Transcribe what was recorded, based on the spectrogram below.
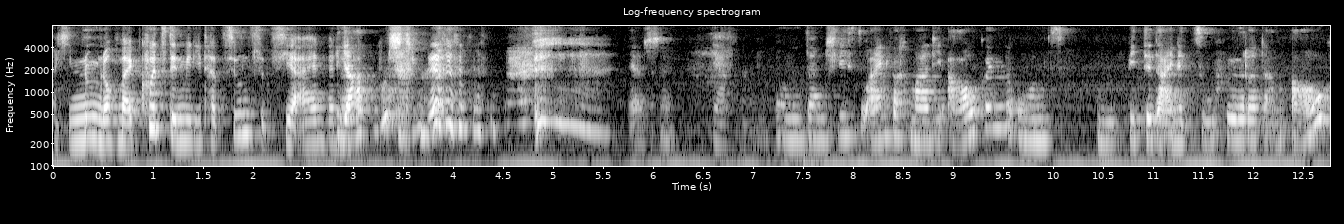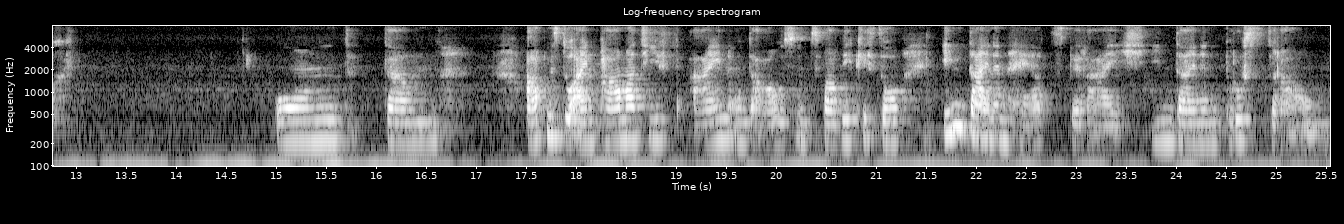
Ich nehme noch mal kurz den Meditationssitz hier ein, wenn ja, gut. ja, schön. Ja. Und dann schließt du einfach mal die Augen und bitte deine Zuhörer dann auch. Und dann atmest du ein paar Mal tief ein und aus und zwar wirklich so in deinen Herzbereich, in deinen Brustraum.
